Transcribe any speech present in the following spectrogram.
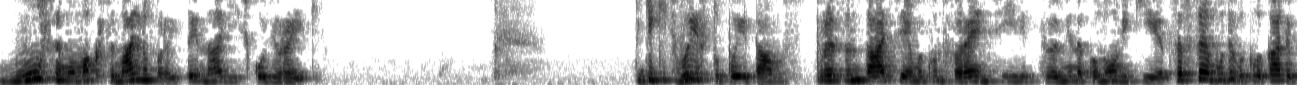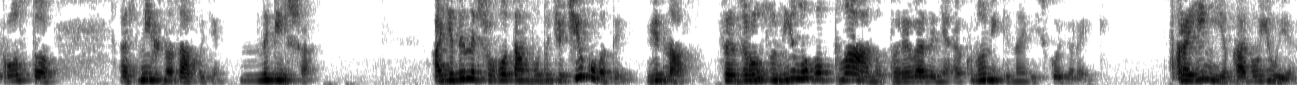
мусимо максимально перейти на військові рейки. Якісь виступи там з презентаціями конференції від Мінекономіки. Це все буде викликати просто е, сміх на заході, не більше. А єдине, чого там будуть очікувати від нас, це зрозумілого плану переведення економіки на військові рейки в країні, яка воює.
